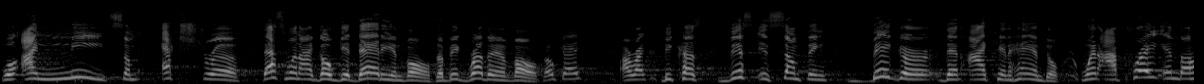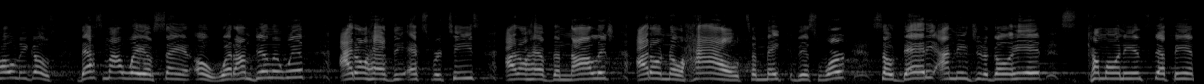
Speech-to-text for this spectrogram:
well, I need some extra, that's when I go get daddy involved, a big brother involved, okay? All right, because this is something bigger than I can handle. When I pray in the Holy Ghost, that's my way of saying, oh, what I'm dealing with, I don't have the expertise, I don't have the knowledge, I don't know how to make this work. So, Daddy, I need you to go ahead, come on in, step in,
